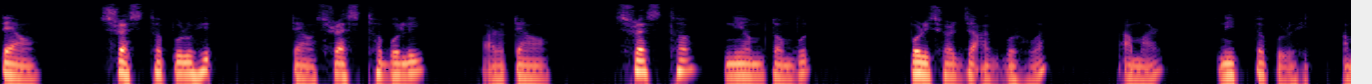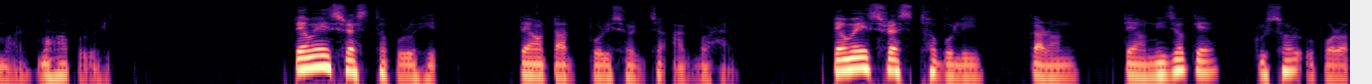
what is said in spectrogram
তেওঁ শ্ৰেষ্ঠ পুৰোহিত তেওঁ শ্ৰেষ্ঠ বলি আৰু তেওঁ শ্ৰেষ্ঠ নিয়ম তম্বুত পৰিচৰ্যা আগবঢ়োৱা আমাৰ নিত্য পুৰোহিত আমাৰ মহাপুৰোহিত। তেওঁৱেই শ্ৰেষ্ঠ পুৰোহিত তেওঁ তাত পৰিচৰ্যা আগবঢ়ায়। তেওঁৱেই শ্ৰেষ্ঠ বলি কাৰণ তেওঁ নিজকে ক্ৰুচৰ ওপৰত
